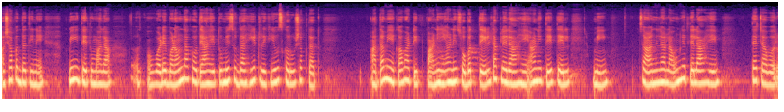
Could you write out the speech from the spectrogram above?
अशा पद्धतीने मी इथे तुम्हाला वडे बनवून दाखवते आहे. तुम्हीसुद्धा ही ट्रिक यूज करू शकतात. आता मी एका वाटीत पाणी आणि सोबत तेल टाकलेलं आहे आणि ते तेल मी चाळणीला लावून घेतलेलं आहे. त्याच्यावर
